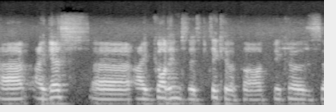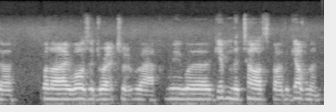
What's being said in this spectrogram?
I guess I got into this particular part because when I was a director at WRAP, we were given the task by the government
